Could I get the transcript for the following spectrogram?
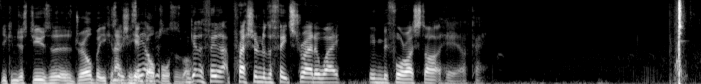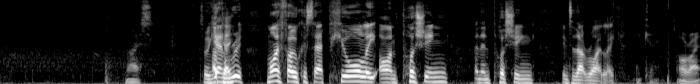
You can just use it as a drill, but you can So you actually see hit I'm golf just- balls as well. I'm getting the feeling that pressure under the feet straight away, even before I start here. Okay. Nice. So again, Okay. my focus there purely on pushing and then pushing into that right leg. Okay. All right.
